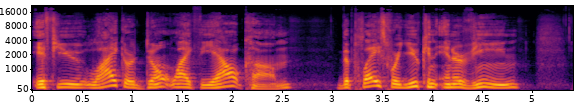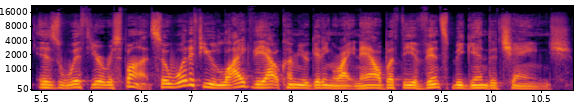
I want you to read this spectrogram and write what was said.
If you like or don't like the outcome, the place where you can intervene is with your response. So, what if you like the outcome you're getting right now, but the events begin to change?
